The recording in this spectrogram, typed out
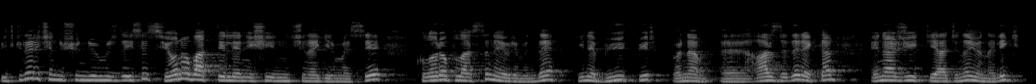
Bitkiler için düşündüğümüzde ise siyanobakterilerin işin içine girmesi kloroplastın evriminde yine büyük bir önem e, arz ederekten enerji ihtiyacına yönelik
